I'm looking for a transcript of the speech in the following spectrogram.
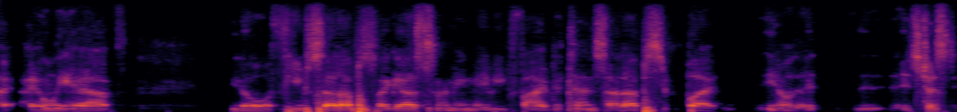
I, I only have you know, a few setups, I guess. I mean, maybe five to 10 setups, but you know, it, it's just,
